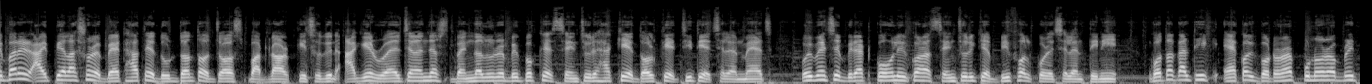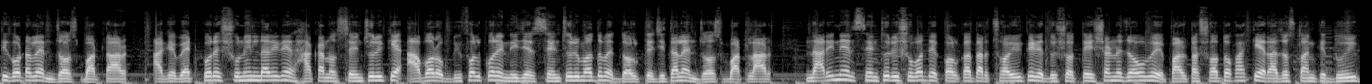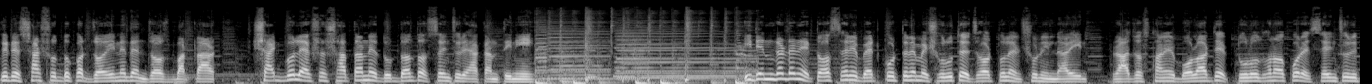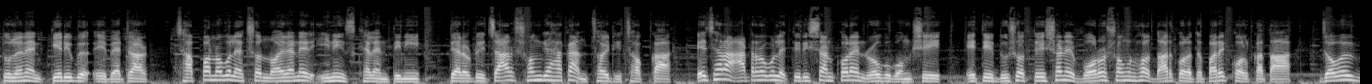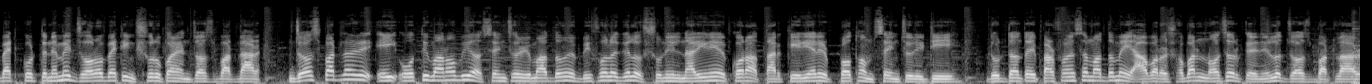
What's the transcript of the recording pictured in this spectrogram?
এবারের আইপিএল আসরে ব্যাট হাতে দুর্দান্ত জস বাটলার কিছুদিন আগে রয়্যাল চ্যালেঞ্জার্স বেঙ্গালুরুর বিপক্ষে সেঞ্চুরি হাঁকিয়ে দলকে জিতিয়েছিলেন ম্যাচ। ওই ম্যাচে বিরাট কোহলির করা সেঞ্চুরিকে বিফল করেছিলেন তিনি। গতকাল ঠিক একই ঘটনার পুনরাবৃত্তি ঘটালেন জস বাটলার। আগে ব্যাট করে সুনীল নারিনের হাঁকানো সেঞ্চুরিকে আবারও বিফল করে নিজের সেঞ্চুরির মাধ্যমে দলকে জিতালেন জস বাটলার। নারিনের সেঞ্চুরি সুবাদে কলকাতার ছয় উইকেটে দুশো তেইশ রানের জবাবে পাল্টা শতক হাঁকিয়ে রাজস্থানকে দুই উইকেটে শ্বাসরুদ্ধকর জয় এনে দেন জস বাটলার। ষাট বলে একশো সাত রানে দুর্দান্ত সেঞ্চুরি হাঁকান তিনি। ইডেন গার্ডেনে টস হেরে ব্যাট করতে নেমে শুরুতে ঝড় তোলেন সুনীল নারিন। রাজস্থানের বোলারদের তুলোধনা করে সেঞ্চুরি তুলে নেন কেরিবে এই ব্যাটার। ছাপ্পান্ন বলে একশো নয় রানের ইনিংস খেলেন তিনি। তেরোটি চার সঙ্গে হাঁকান ছয়টি ছক্কা। এছাড়া আঠারো বলে তিরিশ রান করেন রঘুবংশী এতে দুশো তেইশ রানের বড় সংগ্রহ দাঁড় করাতে পারে কলকাতা। জবাবে ব্যাট করতে নেমে জড়ো ব্যাটিং শুরু করেন জস বাটলার। জস বাটলারের এই অতিমানবীয় সেঞ্চুরির মাধ্যমে বিফলে গেল সুনীল নারিনের করা তার কেরিয়ারের প্রথম সেঞ্চুরিটি। দুর্দান্ত এই পারফরমেন্সের মাধ্যমে আবারও সবার নজর কেড়ে নিল জস বাটলার।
